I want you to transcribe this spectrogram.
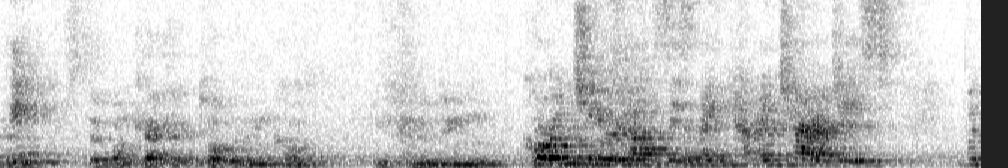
Okay. Um, Step one, calculate total income, including. Current year losses and, ca- and charges, but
